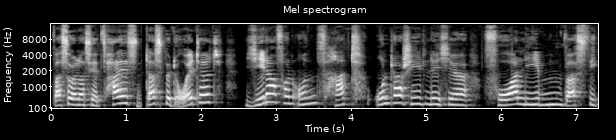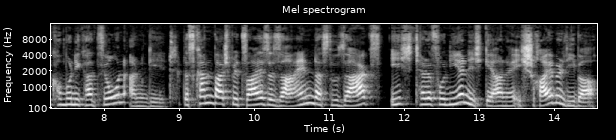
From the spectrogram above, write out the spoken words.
Was soll das jetzt heißen? Das bedeutet, jeder von uns hat unterschiedliche Vorlieben, was die Kommunikation angeht. Das kann beispielsweise sein, dass du sagst, ich telefoniere nicht gerne, ich schreibe lieber.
